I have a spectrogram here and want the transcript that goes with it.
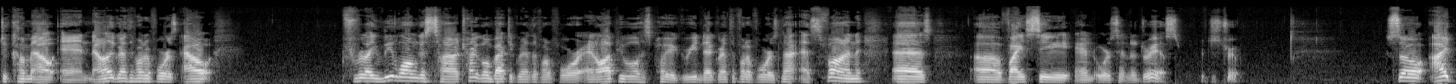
to come out. And now that Grand Theft Auto 4 is out, for like the longest time, I tried going back to Grand Theft Auto 4, and a lot of people has probably agreed that Grand Theft Auto 4 is not as fun as uh, Vice City and or San Andreas, which is true. So I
